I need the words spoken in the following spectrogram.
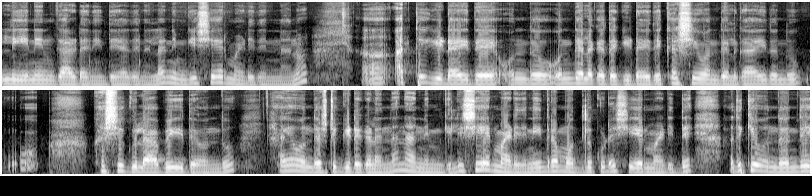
ಅಲ್ಲಿ ಏನೇನು ಗಾರ್ಡನ್ ಇದೆ ಅದನ್ನೆಲ್ಲ ನಿಮಗೆ ಶೇರ್ ಮಾಡಿದ್ದೇನೆ ನಾನು. ಅತ್ತೆ ಗಿಡ ಇದೆ, ಒಂದು, ಒಂದೆಲಗದ ಗಿಡ ಇದೆ, ಕಷಿ ಒಂದೆಲಗ, ಇದೊಂದು ಕಷಿ ಗುಲಾಬಿ ಇದೆ ಒಂದು. ಹಾಗೆ ಒಂದಷ್ಟು ಗಿಡಗಳನ್ನು ನಾನು ನಿಮಗೆ ಇಲ್ಲಿ ಶೇರ್ ಮಾಡಿದ್ದೀನಿ. ಇದರ ಮೊದಲು ಕೂಡ ಶೇರ್ ಮಾಡಿದ್ದೆ. ಅದಕ್ಕೆ ಒಂದೊಂದೇ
